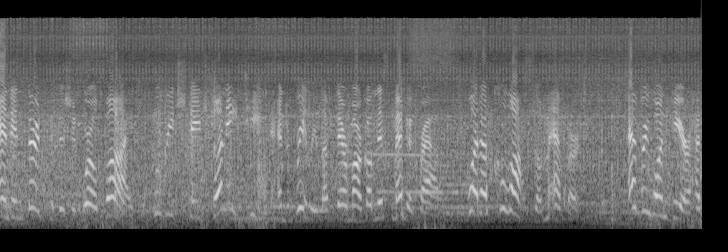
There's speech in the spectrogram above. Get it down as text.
And in third position worldwide, who reached stage 118 and really left their mark on this mega crab. What a colossal effort! Everyone here has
